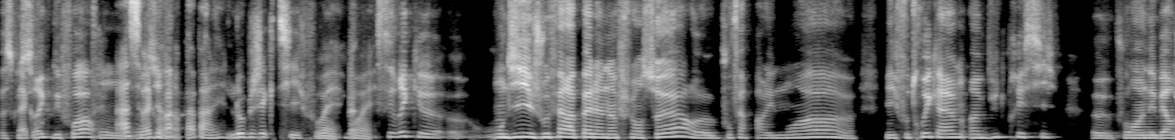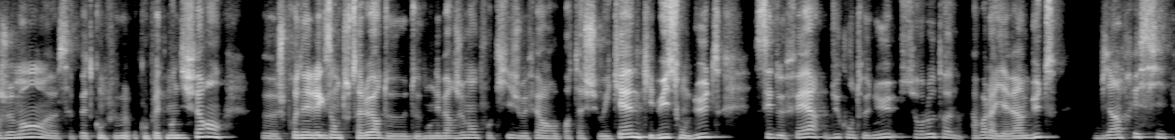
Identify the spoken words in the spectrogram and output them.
Parce que c'est vrai que des fois, on. Ah, c'est vrai qu'on n'en a pas parlé. L'objectif, ouais. Bah, ouais. C'est vrai qu'on euh, dit je veux faire appel à un influenceur euh, pour faire parler de moi, euh, mais il faut trouver quand même un but précis. pour un hébergement, ça peut être complètement différent. je prenais l'exemple tout à l'heure de, mon hébergement pour qui je vais faire un reportage ce week-end, qui lui, son but, c'est de faire du contenu sur l'automne. Enfin, voilà, il y avait un but bien précis.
